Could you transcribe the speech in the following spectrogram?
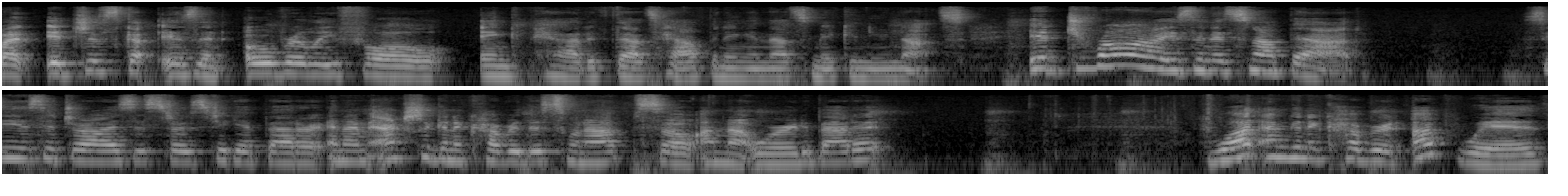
But it just got, is an overly full ink pad if that's happening and that's making you nuts. It dries and it's not bad. See, as it dries, it starts to get better. And I'm actually going to cover this one up so I'm not worried about it. What I'm going to cover it up with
